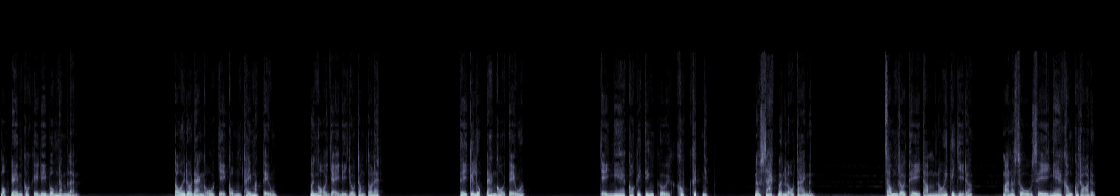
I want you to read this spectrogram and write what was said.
Một đêm có khi đi 4 năm lần. Tối đó đang ngủ chị cũng thấy mắc tiểu Mới ngồi dậy đi vô trong toilet. Thì cái lúc đang ngồi tiểu Chị nghe có cái tiếng cười khúc khích nha. Nó sát bên lỗ tai mình. Xong rồi thì thầm nói cái gì đó Mà nó xù xì nghe không có rõ được.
